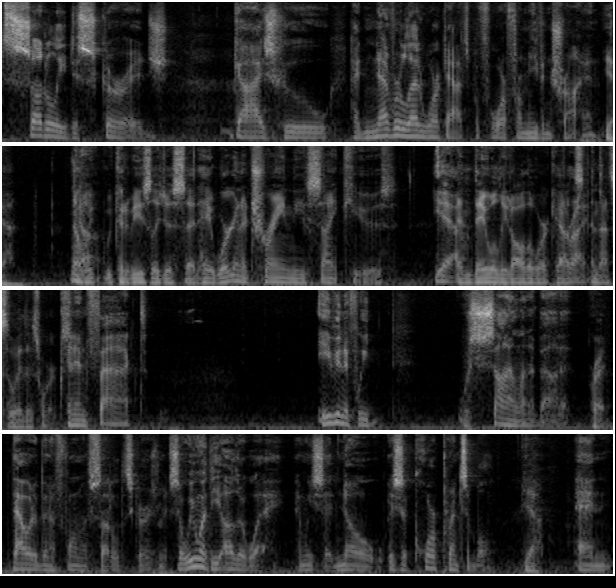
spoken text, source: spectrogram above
subtly discourage guys who had never led workouts before from even trying. Yeah. No, No. We, we could have easily just said, hey, we're going to train these site Qs Yeah. and they will lead all the workouts. Right. And that's the way this works. And in fact, even if we were silent about it, Right. that would have been a form of subtle discouragement. So we went the other way and we said, no, it's a core principle. yeah. And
